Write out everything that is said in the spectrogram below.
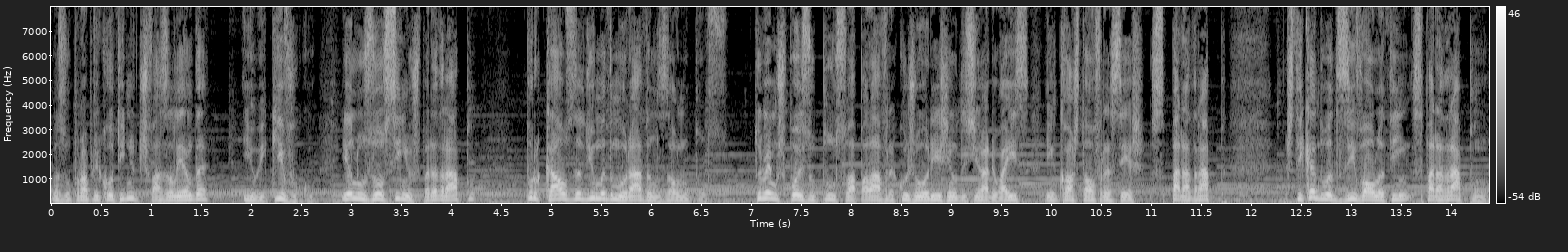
Mas o próprio Coutinho desfaz a lenda e o equívoco. Ele usou sim o esparadrapo por causa de uma demorada lesão no pulso. Tomemos, pois, o pulso à palavra cuja origem o dicionário AIS encosta ao francês sparadrap, esticando o adesivo ao latim sparadrapum,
